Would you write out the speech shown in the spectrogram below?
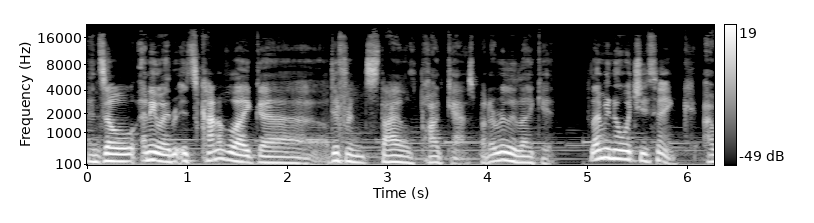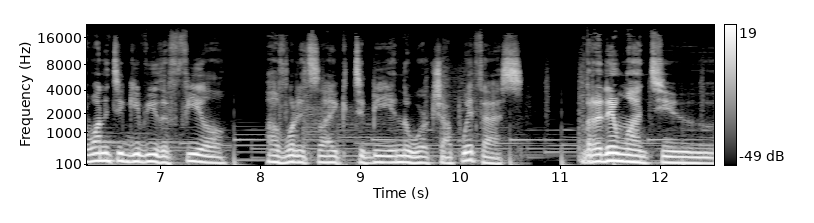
And so, anyway, it's kind of like a different style of podcast, but I really like it. Let me know what you think. I wanted to give you the feel of what it's like to be in the workshop with us but I didn't want to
